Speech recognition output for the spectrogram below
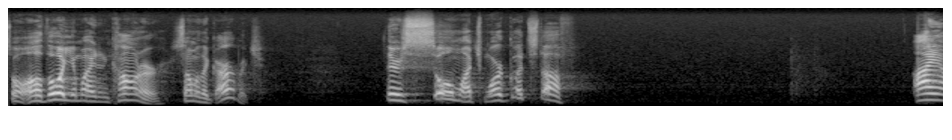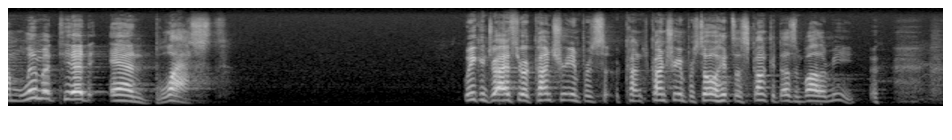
So, although you might encounter some of the garbage, there's so much more good stuff. I am limited and blessed. We can drive through a country and country and Priscilla hits a skunk, it doesn't bother me.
